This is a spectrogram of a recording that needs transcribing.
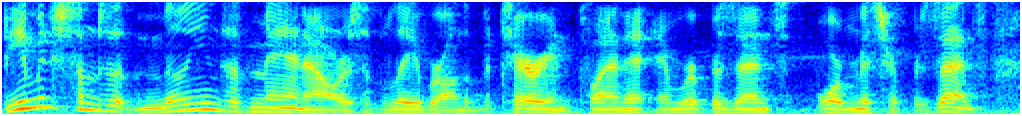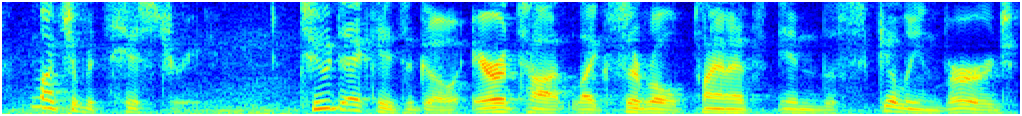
The image sums up millions of man hours of labor on the Batarian planet and represents, or misrepresents, much of its history. Two decades ago, Aratoht, like several planets in the Skyllian Verge,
